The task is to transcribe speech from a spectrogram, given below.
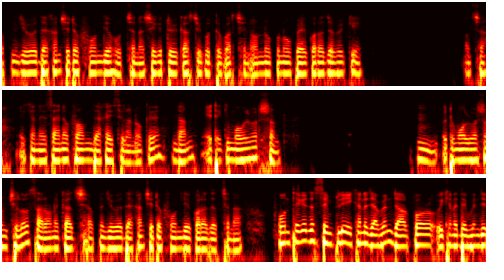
আপনি যেভাবে দেখান সেটা ফোন দিয়ে হচ্ছে না, সেক্ষেত্রে ওই কাজটি করতে পারছেন অন্য কোনো উপায় করা যাবে কি? আচ্ছা এখানে সাইন আপ ফর্ম দেখাইছিলেন, ওকে ডান এটা কি মোবাইল ভার্সন হুম এটা মোবাইল ভার্সন ছিল। স্যার, অনেক কাজ আপনি যেভাবে দেখান সেটা ফোন দিয়ে করা যাচ্ছে না। ফোন থেকে যা সিম্পলি এখানে যাবেন, যাওয়ার পর ওইখানে দেখবেন যে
